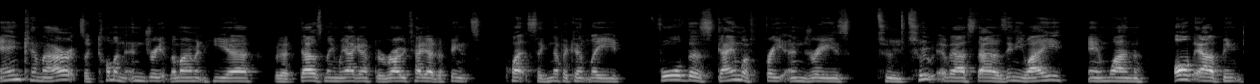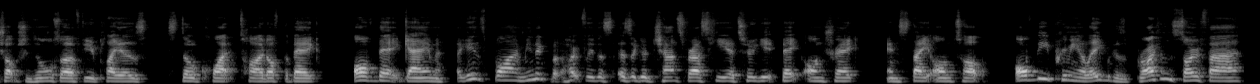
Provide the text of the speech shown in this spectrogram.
and Kamara. It's a common injury at the moment here, but it does mean we are going to have to rotate our defence quite significantly for this game with three injuries to two of our starters anyway, and one of our bench options, and also a few players still quite tied off the back of that game against Bayern Munich, but hopefully this is a good chance for us here to get back on track and stay on top of the Premier League because Brighton so far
